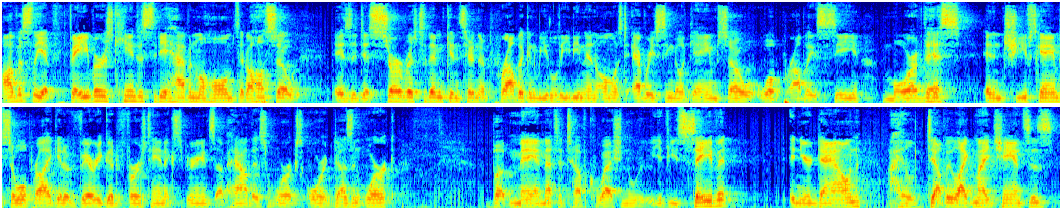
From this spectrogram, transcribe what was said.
Obviously, it favors Kansas City having Mahomes. It also is a disservice to them considering they're probably going to be leading in almost every single game. So we'll probably see more of this in Chiefs games. So we'll probably get a very good firsthand experience of how this works or doesn't work. But man, that's a tough question. If you save it and you're down, I'll definitely like my chances.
